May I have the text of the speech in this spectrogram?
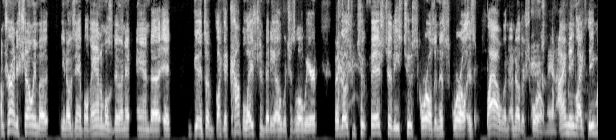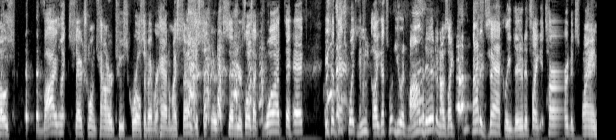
I'm trying to show him a, you know, example of animals doing it, and uh, it it's a like a compilation video, which is a little weird, but it goes from two fish to these two squirrels, and this squirrel is plowing another squirrel, man. I mean, like the most violent sexual encounter two squirrels have ever had. And my son just sitting there like seven years old. He's like, what the heck? He said that's what you like. That's what you and mom did, and I was like, not exactly, dude. It's like it's hard to explain.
